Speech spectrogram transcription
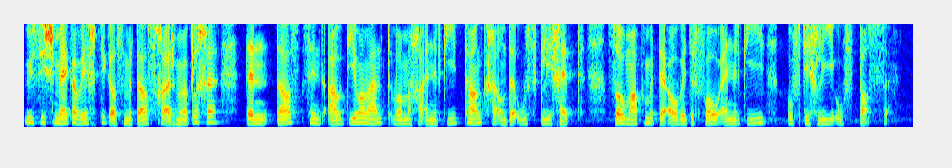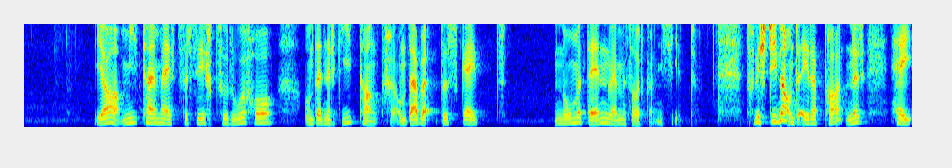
Uns ist mega wichtig, dass man das ermöglichen kann, denn das sind auch die Momente, wo man Energie tanken kann und einen Ausgleich hat. So mag man dann auch wieder voll Energie auf die Kleinen aufpassen. Ja, Me-Time heisst für sich zur Ruhe kommen und Energie tanken. Und eben, das geht nur dann, wenn man es organisiert. Christina und ihr Partner haben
